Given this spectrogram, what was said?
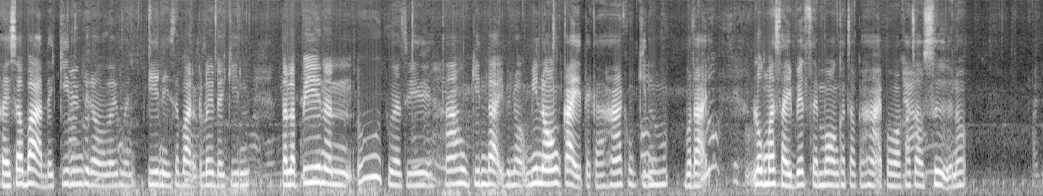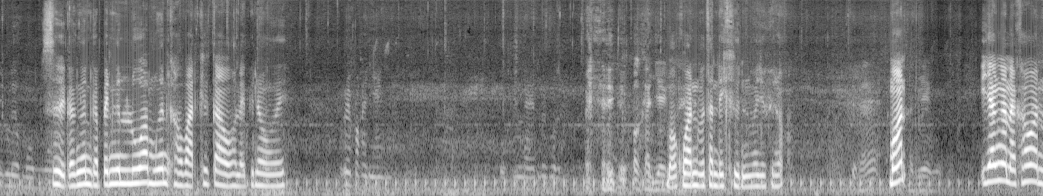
ให้ชาวบ้านได้กินพี่น้องเอ้ยเหมือนปีนี้ชาวบ้านก็เลยได้กิน แต่ละปีนั้นอู้ เพื่อสิหาคงกินได้พี่น้องมีน้องไก่แต่ก็หาคงกินบ่ได้ลงมาใส่เบ็ดใส่หมองเขาเจ้าก็หายเพราะว่าเขาเจ้าซื้อเนาะเขาจะเลือกมุมซื้อก็เงินก็เป็นเงินรวมเงินเขาวัดคือเก่าอะไรพี่น้องเอ้ยไม่ปากกันยังแรงไปหมดปลาขะแยงบอกควันว่าทันได้ขึ้นมาอยู่พี่น้องมอนขะแยงอีหยังงั้นน่ะเขาอัน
